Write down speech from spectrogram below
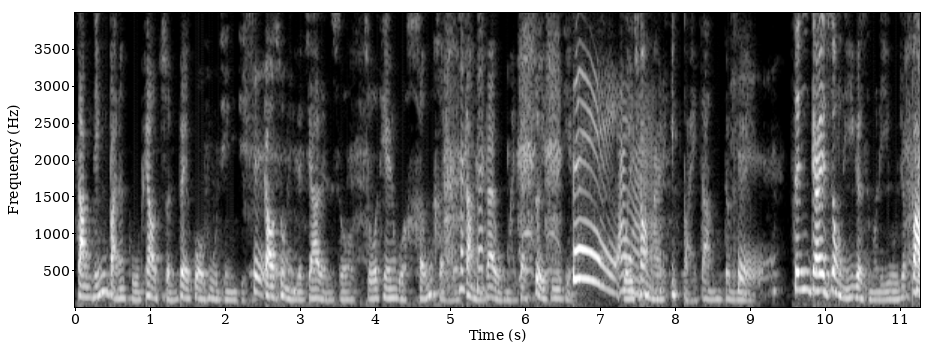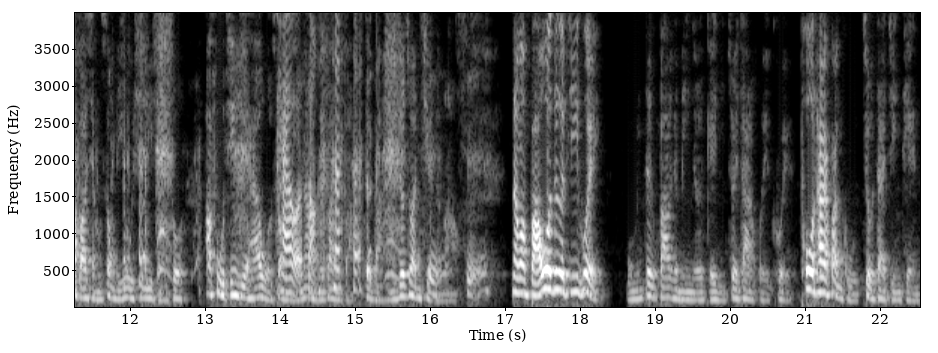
涨停板的股票准备过父亲节，是。告诉你的家人说，昨天我狠狠的上礼拜五买在最低点，对，纬创买了一百张，对不对？真该送你一个什么礼物？就爸爸想送礼物，心里想说。啊，父亲节还要我送，那没办法，对吧？你就赚钱了嘛。是那么把握这个机会，我们这八个名额给你最大的回馈，脱胎换骨就在今天。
